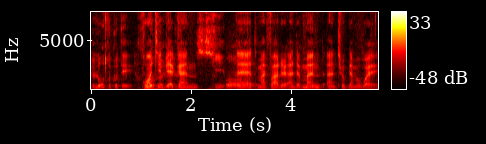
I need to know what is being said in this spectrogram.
de l'autre côté, sur pointed their guns qui ont at my father and the men euh, and took them away.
